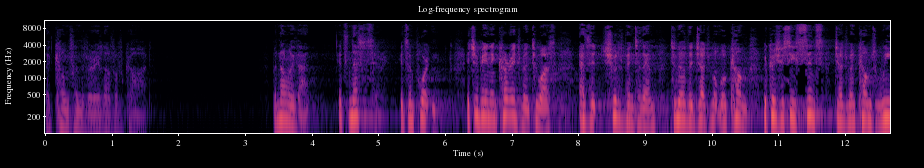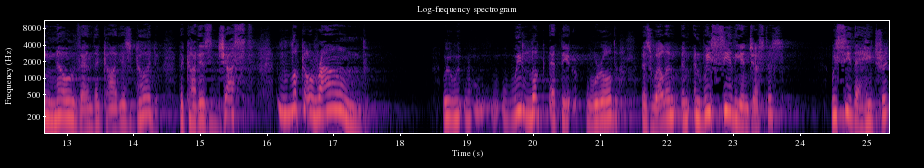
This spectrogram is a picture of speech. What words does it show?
that come from the very love of God. But not only that, it's necessary. It's important. It should be an encouragement to us, as it should have been to them, to know that judgment will come. Because you see, since judgment comes, we know then that God is good, that God is just. Look around. We, we, we look at the world as well, and, and, and we see the injustice. We see the hatred.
